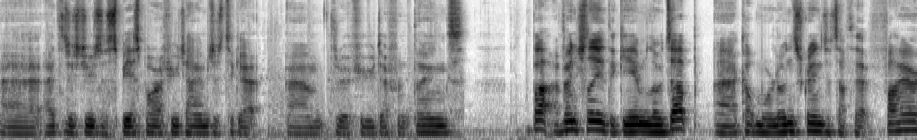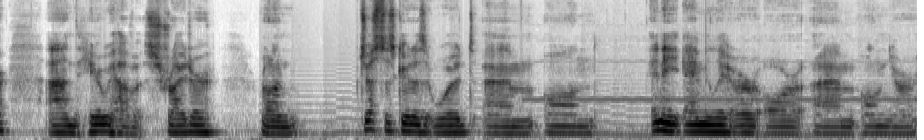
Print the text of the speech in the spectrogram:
uh, I had to just use the spacebar a few times just to get um, through a few different things. But eventually the game loads up, uh, a couple more loading screens, just have to hit fire and here we have it Strider running just as good as it would um, on any emulator or um, on your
